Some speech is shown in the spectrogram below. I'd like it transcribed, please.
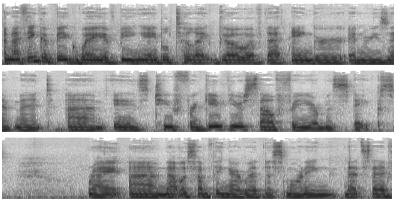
And I think a big way of being able to let go of that anger and resentment um, is to forgive yourself for your mistakes. Right. Um, that was something I read this morning that said,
